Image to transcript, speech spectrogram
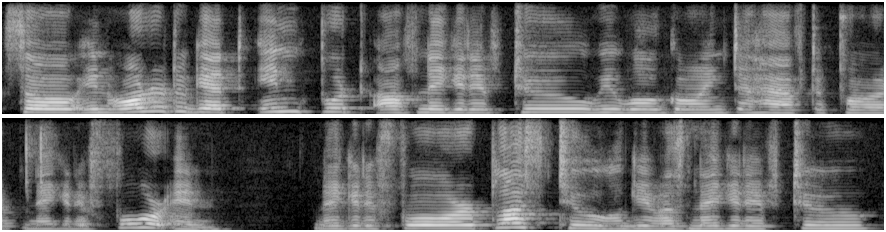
So in order to get input of negative 2, we will going to have to put negative 4 in. Negative 4 plus 2 will give us negative 2.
